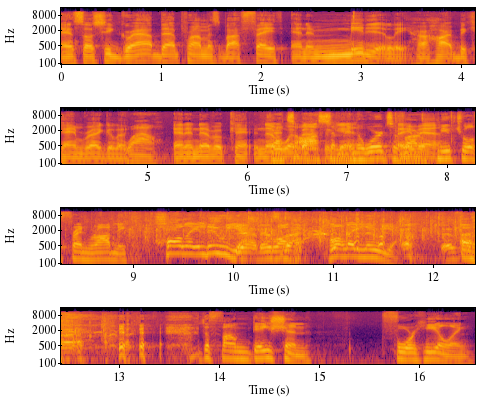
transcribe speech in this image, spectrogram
And so she grabbed that promise by faith, and immediately her heart became regular. Wow. And it never came, it never That's went back awesome. again. In the words of Amen. our mutual friend Rodney, hallelujah. Yeah, that's right. Hallelujah. That's right. the foundation for healing,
